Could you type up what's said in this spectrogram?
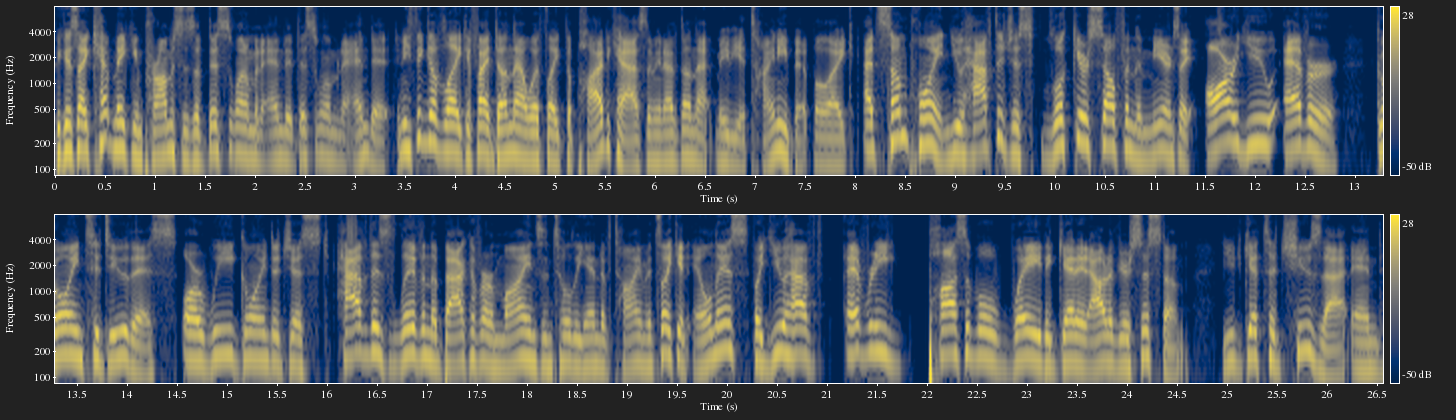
because I kept making promises of this is when I'm going to end it, this is when I'm going to end it. And you think of like if I had done that with like the podcast, I mean, I've done that maybe a tiny bit, but like at some point you have to just look yourself in the mirror and say, are you ever going to do this? Or are we going to just have this live in the back of our minds until the end of time? It's like an illness but you have every possible way to get it out of your system. You'd get to choose that and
